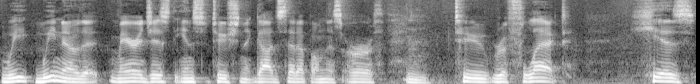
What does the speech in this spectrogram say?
we we know that marriage is the institution that God set up on this earth mm. to reflect His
